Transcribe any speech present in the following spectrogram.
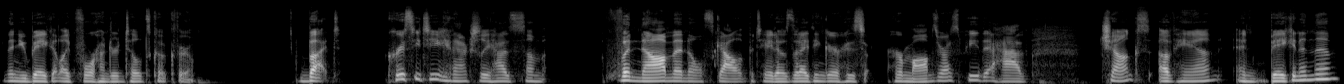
And then you bake at like 400 till it's cooked through. But Chrissy Teigen actually has some phenomenal scallop potatoes that I think are his her mom's recipe that have chunks of ham and bacon in them.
